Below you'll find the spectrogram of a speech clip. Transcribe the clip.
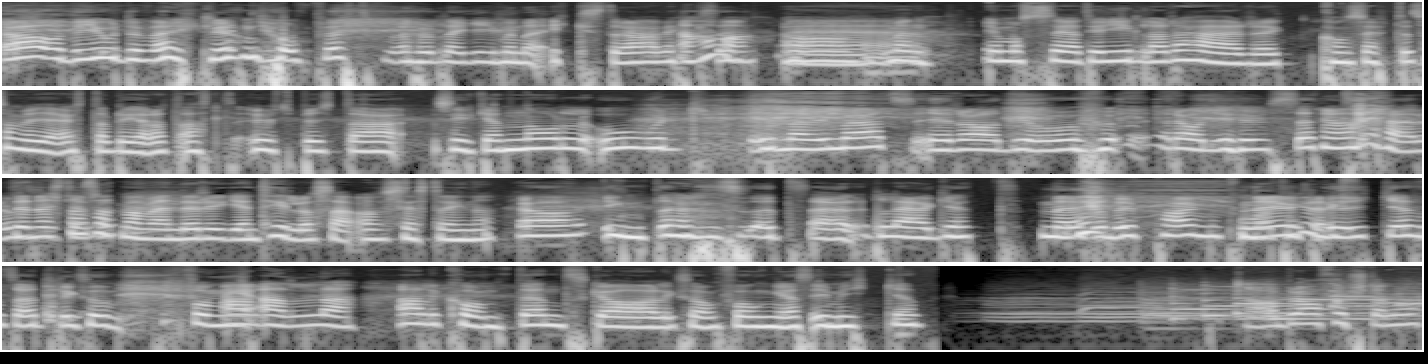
Ja, och det gjorde verkligen jobbet för att lägga in den där extra växeln. Jaha, Ja, eh. Men jag måste säga att jag gillar det här konceptet som vi har etablerat att utbyta cirka noll ord när vi möts i radio, radiohuset. Ja, här. Det är nästan så att man vänder ryggen till och så här, och ses där inne. Ja, inte ens ett så här läget. Nej. Utan det är pang på Nej, tekniken så att liksom Få med All- alla. all content ska liksom fångas i micken. Ja, bra första låt.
